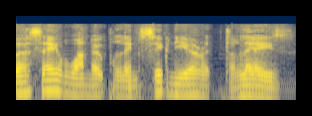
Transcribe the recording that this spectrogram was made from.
For sale one Opel Insignia at Delays.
